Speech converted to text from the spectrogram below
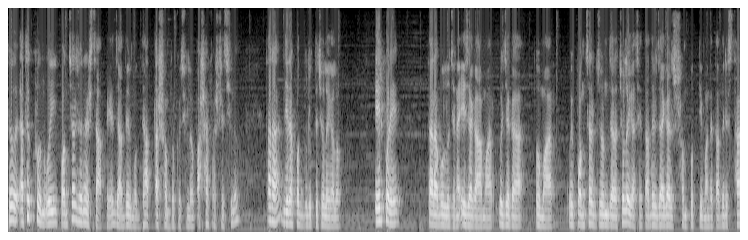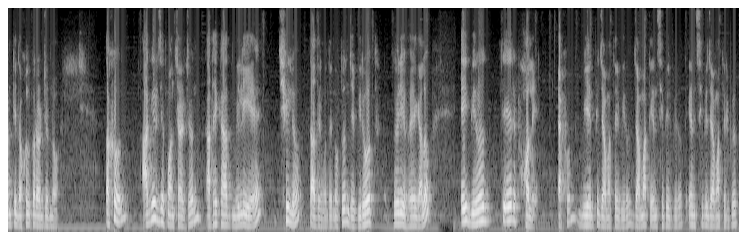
তো এতক্ষণ ওই পঞ্চাশ জনের চাপে যাদের মধ্যে আত্মার সম্পর্ক ছিল, পাশাপাশি ছিল, তারা নিরাপদ দূরত্বে চলে গেল। এরপরে তারা বলল যে, না, এই জায়গা আমার, ওই জায়গা তোমার। ওই পঞ্চাশ জন যারা চলে গেছে, তাদের জায়গার সম্পত্তি মানে তাদের স্থানটি দখল করার জন্য। তখন আগের যে পঞ্চাশ জন, কাঁধে কাঁধ মিলিয়ে ছিল, তাদের মধ্যে নতুন যে বিরোধ তৈরি হয়ে গেল, এই বিরোধের ফলে এখন বিএনপি জামাতের বিরোধ, জামাত এনসিপির বিরোধ, এনসিপি জামাতের বিরোধ,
